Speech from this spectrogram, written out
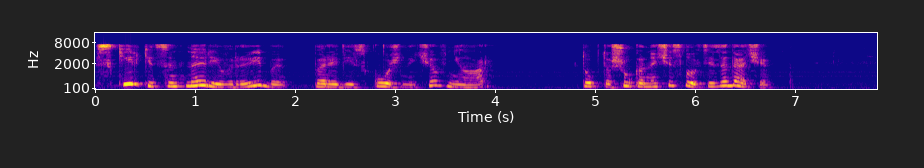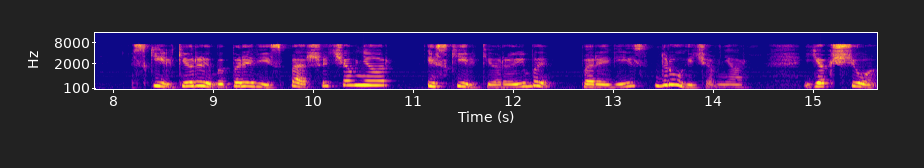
Скільки центнерів риби перевіз кожний човняр, тобто шукане число в цій задачі? Скільки риби перевіз перший човняр і скільки риби перевіз другий човняр, якщо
